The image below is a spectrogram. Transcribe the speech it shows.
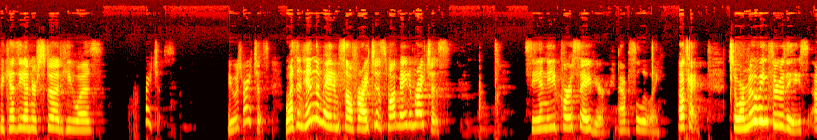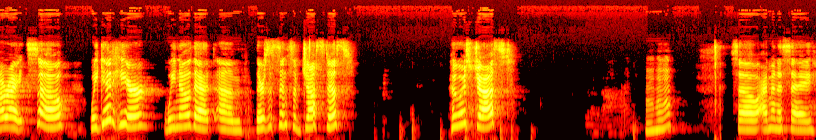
Because he understood he was righteous. He was righteous. Wasn't him that made himself righteous. What made him righteous? See a need for a savior. Absolutely. Okay. So we're moving through these. All right. So we get here. We know that um, there's a sense of justice. Who is just? Mm-hmm. So I'm going to say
